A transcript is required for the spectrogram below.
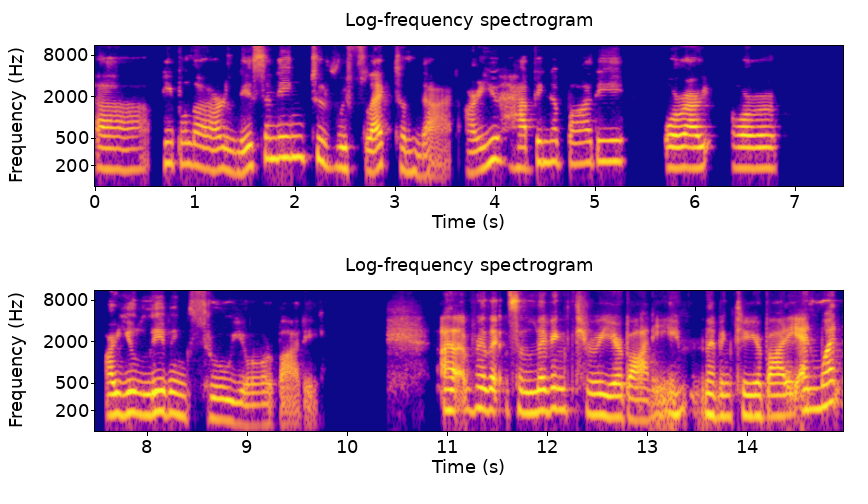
uh, people that are listening to reflect on that. Are you having a body, or are or are you living through your body? Uh, really so living through your body living through your body. And what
